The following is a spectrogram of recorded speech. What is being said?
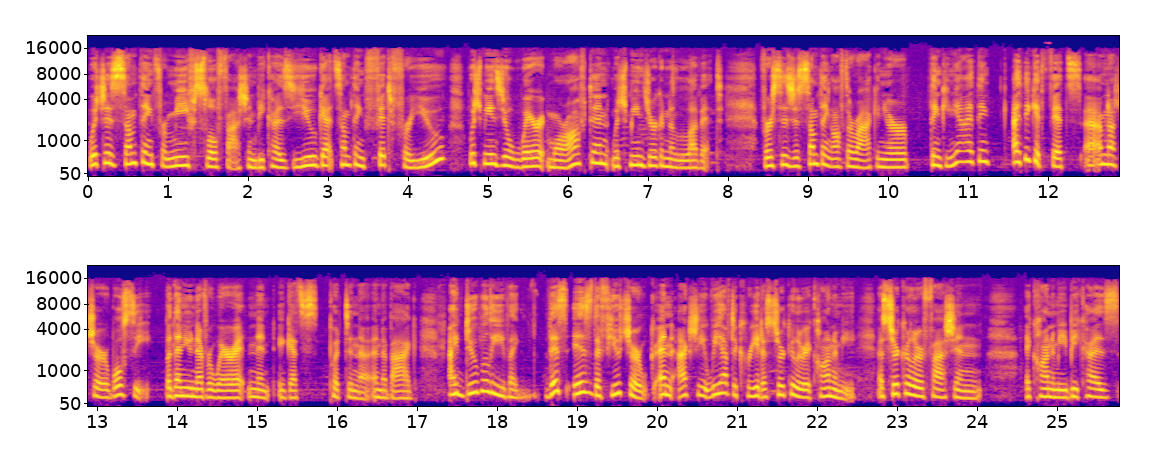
which is something for me, slow fashion, because you get something fit for you, which means you'll wear it more often, which means you're going to love it, versus just something off the rack and you're thinking, yeah, I think I think it fits. I'm not sure. We'll see. But then you never wear it, and then it gets put in a in a bag. I do believe like this is the future, and actually we have to create a circular economy, a circular fashion economy because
